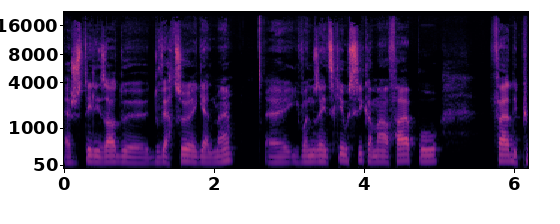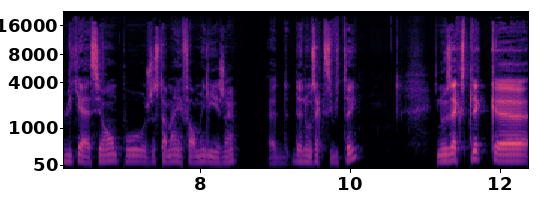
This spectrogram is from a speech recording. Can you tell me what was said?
ajuster les heures d'ouverture également. il va nous indiquer aussi comment faire pour faire des publications pour justement informer les gens de nos activités. Il nous explique euh,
